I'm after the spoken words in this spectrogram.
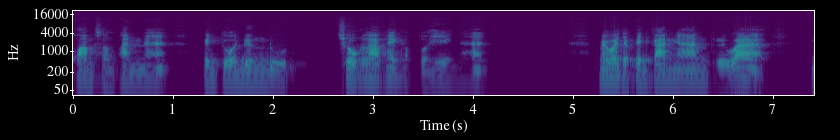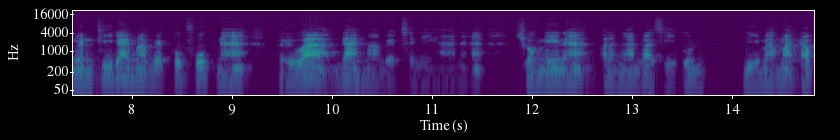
ความสัมพันธ์นะฮะเป็นตัวดึงดูด โชคลาภให้กับตัวเองนะฮะไม่ว่าจะเป็นการงานหรือว่าเงินที่ได้มาแบบฟุกๆนะฮะหรือว่าได้มาแบบเสน่หานะฮะช่วงนี้นะฮะพลังงานราศีตุลดีมากๆครับ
